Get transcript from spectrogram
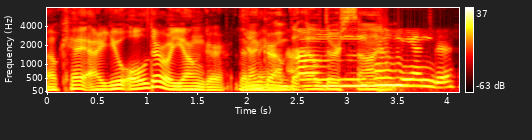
Okay, are you older or younger than Younger, me? I'm the elder Um, son. I'm younger.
